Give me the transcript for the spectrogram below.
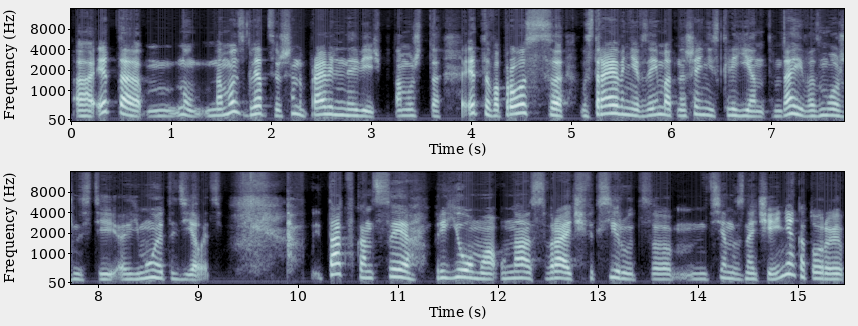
это, ну, на мой взгляд, совершенно правильная вещь, потому что это вопрос выстраивания взаимоотношений с клиентом да, и возможностей ему это делать делать. Итак, в конце приема у нас врач фиксирует все назначения, которые,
